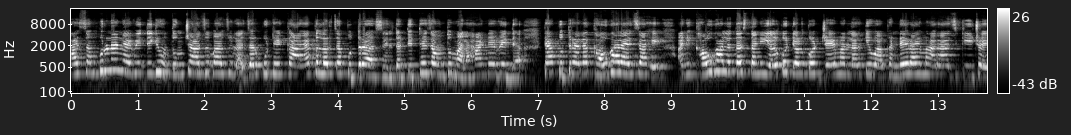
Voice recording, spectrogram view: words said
हा संपूर्ण नैवेद्य घेऊन तुमच्या आजूबाजूला जर कुठे काळ्या कलरचा कुत्रा असेल तर तिथे जाऊन तुम्हाला हा नैवेद्य त्या कुत्र्याला खाऊ घालायचा आहे. आणि खाऊ घालत असताना येळकोट येळकोट जय मल्हार किंवा खंडेराय महाराज की जय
